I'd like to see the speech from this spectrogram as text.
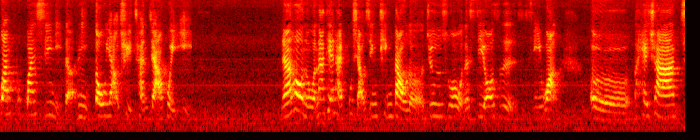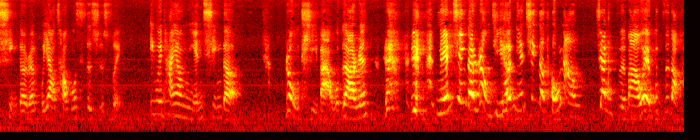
关不关系你的，你都要去参加会议。然后呢，我那天还不小心听到了，就是说我的 CEO 是希望，呃，HR 请的人不要超过四十岁，因为他要年轻的肉体吧，我不知道人人年轻的肉体和年轻的头脑这样子吧，我也不知道。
